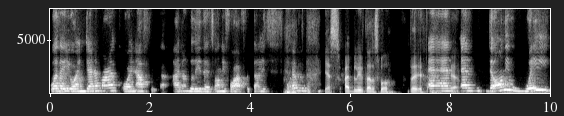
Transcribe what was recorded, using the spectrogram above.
whether you are in Denmark or in Africa. I don't believe that it's only for Africa, it's for everyone. Yes, I believe that as well. The, And Yeah. and the only way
